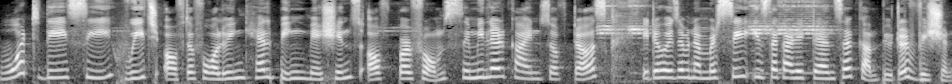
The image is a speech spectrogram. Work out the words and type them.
what they see which of the following helping machines of perform similar kinds of tasks এটা হয়ে যাবে number C is the correct answer computer vision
